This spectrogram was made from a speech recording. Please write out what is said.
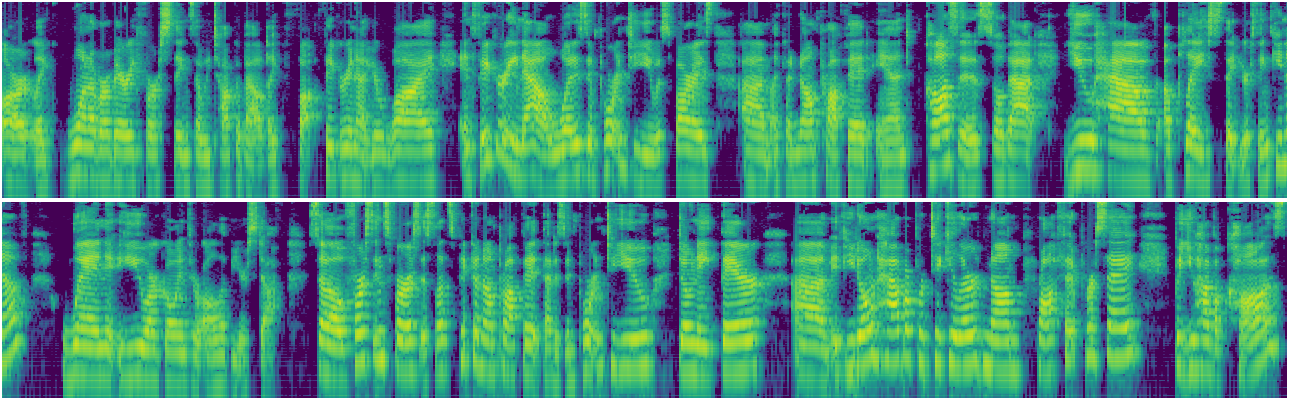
our like one of our very first things that we talk about, like figuring out your why and figuring out what is important to you as far as um, like a nonprofit and causes, so that you have a place that you're thinking of when you are going through all of your stuff. So, first things first is let's pick a nonprofit that is important to you, donate there. Um, if you don't have a particular nonprofit per se, but you have a cause,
